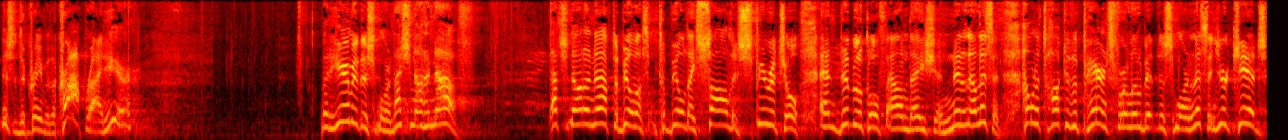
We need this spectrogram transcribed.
This is the cream of the crop right here. But hear me this morning, that's not enough. That's not enough to build a, to build a solid spiritual and biblical foundation. Now listen, I want to talk to the parents for a little bit this morning. Listen, your kids,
